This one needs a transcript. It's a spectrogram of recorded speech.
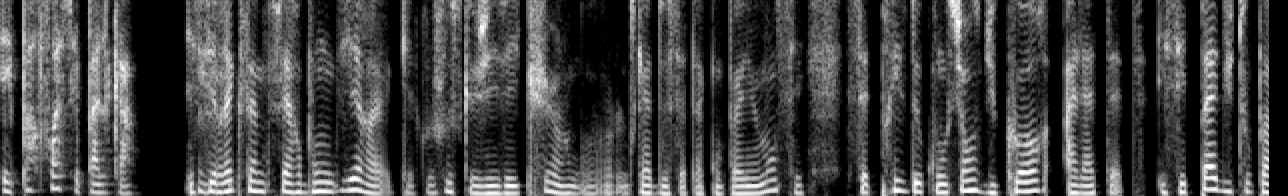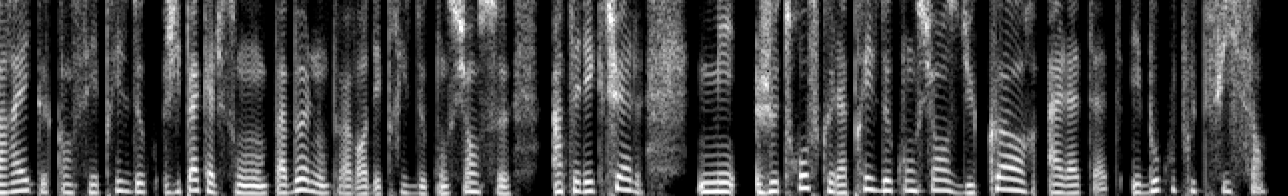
Et parfois, c'est pas le cas. Et c'est vrai que ça me fait rebondir quelque chose que j'ai vécu hein, dans le cadre de cet accompagnement, c'est cette prise de conscience du corps à la tête. Et c'est pas du tout pareil que quand ces prises de, je dis pas qu'elles sont pas bonnes, on peut avoir des prises de conscience euh, intellectuelles, mais je trouve que la prise de conscience du corps à la tête est beaucoup plus puissant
